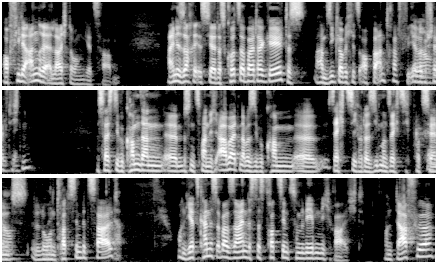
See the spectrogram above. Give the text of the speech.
auch viele andere Erleichterungen jetzt haben. Eine Sache ist ja das Kurzarbeitergeld. Das haben Sie, glaube ich, jetzt auch beantragt für Ihre genau, Beschäftigten. Richtig. Das heißt, Sie bekommen dann, äh, müssen zwar nicht arbeiten, aber Sie bekommen 60 oder 67 Prozent genau. Lohn richtig. trotzdem bezahlt. Ja. Und jetzt kann es aber sein, dass das trotzdem zum Leben nicht reicht. Und dafür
